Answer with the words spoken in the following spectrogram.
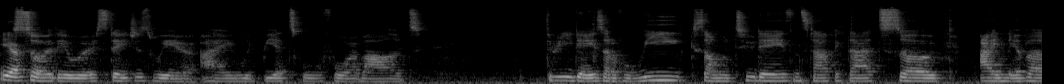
Yeah. So there were stages where I would be at school for about three days out of a week, some were two days and stuff like that. So I never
